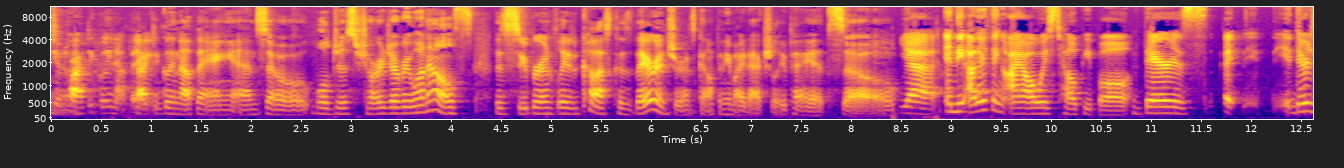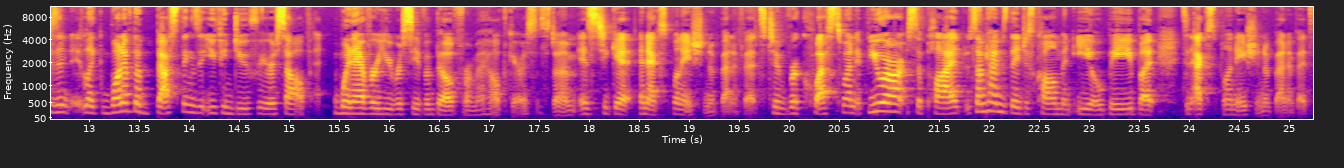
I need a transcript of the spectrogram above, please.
to know, practically nothing. practically nothing. And so we'll just charge everyone else this super inflated cost because their insurance company might actually pay it so. Yeah and the other thing i always tell people there's there's like one of the best things that you can do for yourself whenever you receive a bill from a healthcare system is to get an explanation of benefits to request one. If you aren't supplied sometimes they just call them an eob but it's an explanation of benefits.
